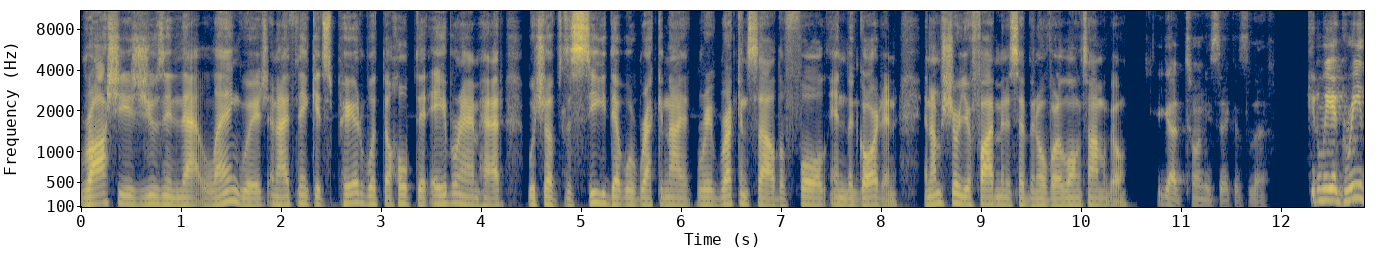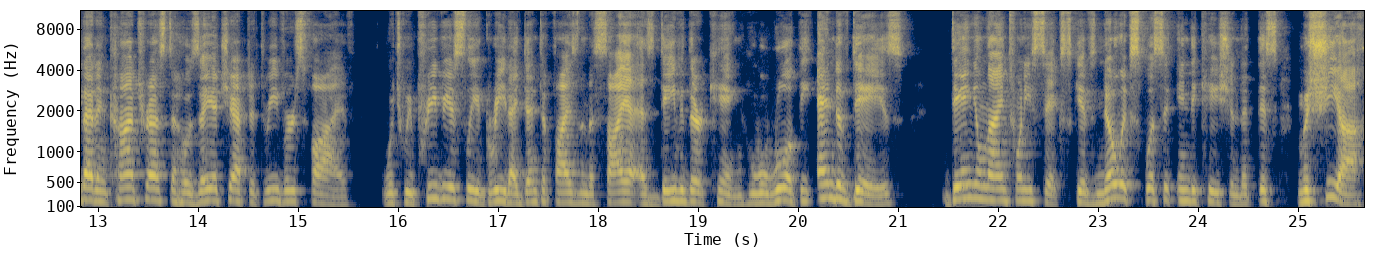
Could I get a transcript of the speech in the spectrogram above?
Rashi is using that language, and I think it's paired with the hope that Abraham had, which of the seed that will recognize re- reconcile the fall in the garden. And I'm sure your five minutes have been over a long time ago. You got 20 seconds left. Can we agree that in contrast to Hosea chapter 3, verse 5, which we previously agreed identifies the Messiah as David their king, who will rule at the end of days, Daniel 9:26 gives no explicit indication that this Mashiach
